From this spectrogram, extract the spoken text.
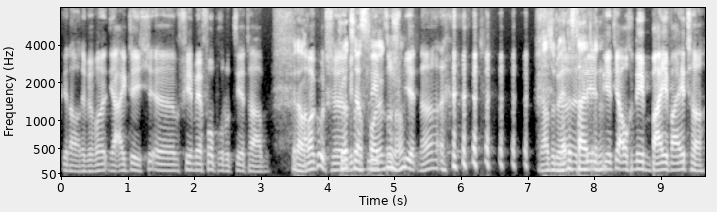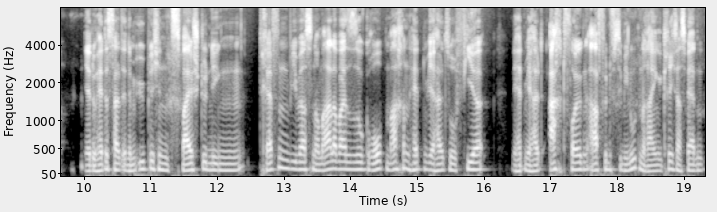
genau. Wir wollten ja eigentlich äh, viel mehr vorproduziert haben. Genau. Aber gut, äh, wie das Folgen, Leben so ne? spielt, ne? also du hättest halt in, geht ja auch nebenbei weiter. Ja, du hättest halt in einem üblichen zweistündigen Treffen, wie wir es normalerweise so grob machen, hätten wir halt so vier, hätten wir halt acht Folgen A 15 Minuten reingekriegt. Das wären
